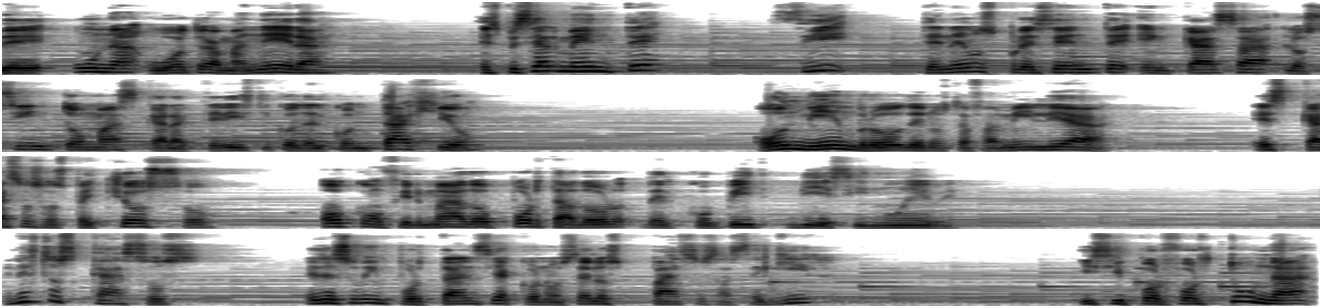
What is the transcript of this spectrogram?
de una u otra manera, especialmente si tenemos presente en casa los síntomas característicos del contagio. O un miembro de nuestra familia es caso sospechoso o confirmado portador del COVID-19. En estos casos es de suma importancia conocer los pasos a seguir y si por fortuna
